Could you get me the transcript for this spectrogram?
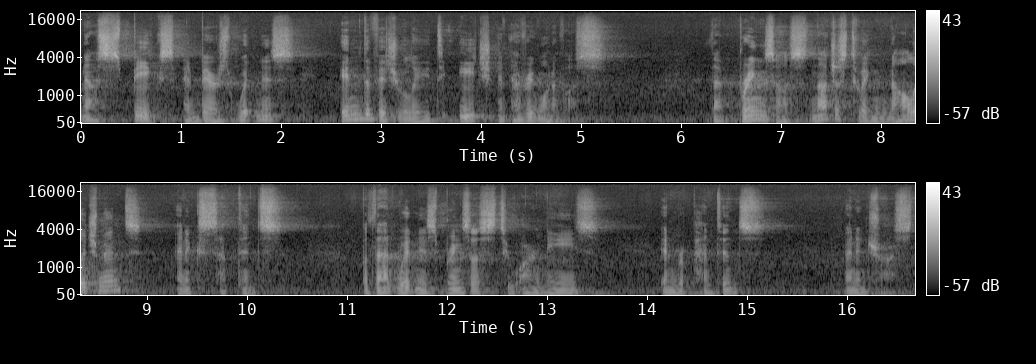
now speaks and bears witness individually to each and every one of us. That brings us not just to acknowledgement and acceptance but that witness brings us to our knees in repentance and in trust.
